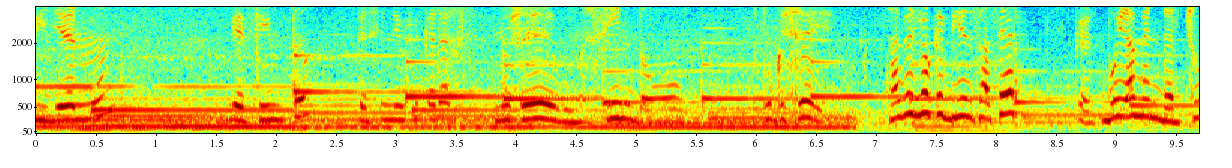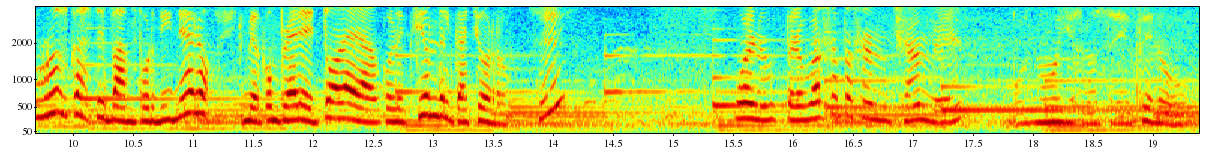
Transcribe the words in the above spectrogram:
Guillermo, Guecinto, ¿qué significará? No sé, un recinto, yo qué sé. ¿Sabes lo que pienso hacer? ¿Qué? Voy a vender churroscas de pan por dinero y me compraré toda la colección del cachorro. ¿Sí? Bueno, pero vas a pasar mucha hambre, ¿eh? Pues no, ya lo sé, pero...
